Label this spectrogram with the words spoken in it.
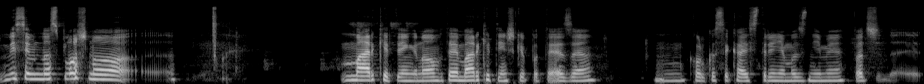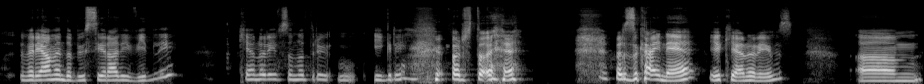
mislim, na splošno eh, marketing, no, te marketinške poteze, mm, koliko se kaj strinjamo z njimi. Pač, eh, verjamem, da bi vsi radi videli Keanu Reeves znotraj v igri, pač to je. Pač zakaj ne, je Keanu Reeves. Um,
